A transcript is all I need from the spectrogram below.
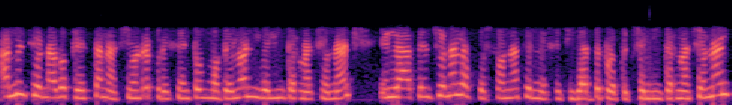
ha mencionado que esta nación representa un modelo a nivel internacional en la atención a las personas en necesidad de protección internacional.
